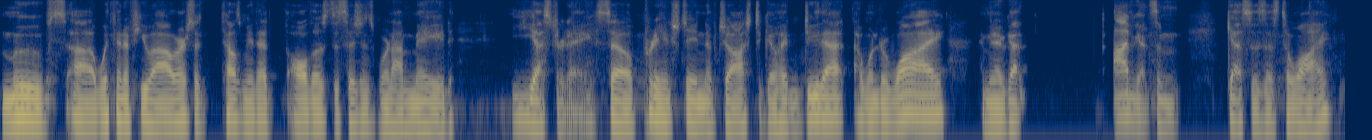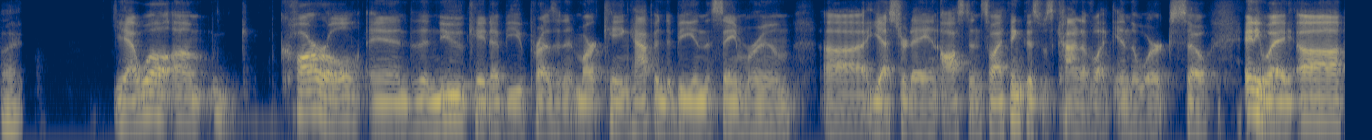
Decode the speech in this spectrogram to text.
moves uh, within a few hours, it tells me that all those decisions were not made yesterday. So pretty interesting of Josh to go ahead and do that. I wonder why. I mean, I've got I've got some guesses as to why, but Yeah, well, um, Carl and the new KW president, Mark King, happened to be in the same room uh, yesterday in Austin. So I think this was kind of like in the works. So anyway, uh,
